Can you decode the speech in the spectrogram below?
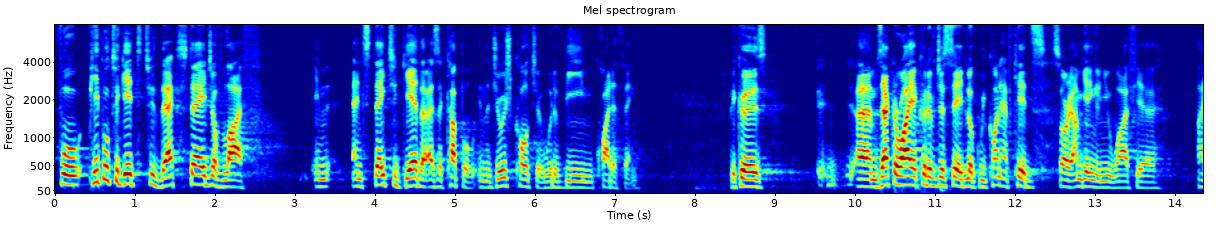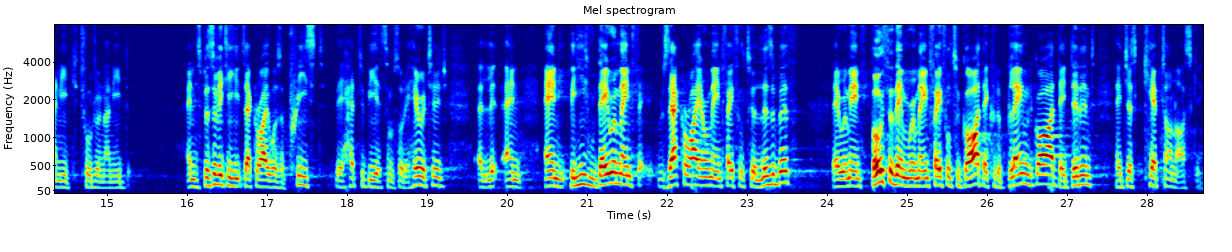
for people to get to that stage of life in, and stay together as a couple in the Jewish culture would have been quite a thing. Because um, Zechariah could have just said, Look, we can't have kids. Sorry, I'm getting a new wife here. I need children. I need. And specifically, Zechariah was a priest. There had to be some sort of heritage. And, and, but he, they remained, Zechariah remained faithful to Elizabeth. They remained, both of them remained faithful to God. They could have blamed God. They didn't. They just kept on asking.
